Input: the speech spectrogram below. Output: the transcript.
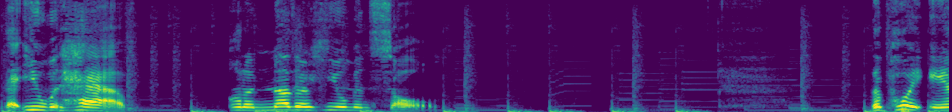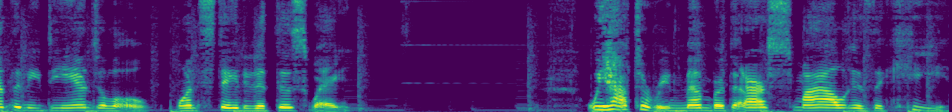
that you would have on another human soul. The poet Anthony D'Angelo once stated it this way We have to remember that our smile is the key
